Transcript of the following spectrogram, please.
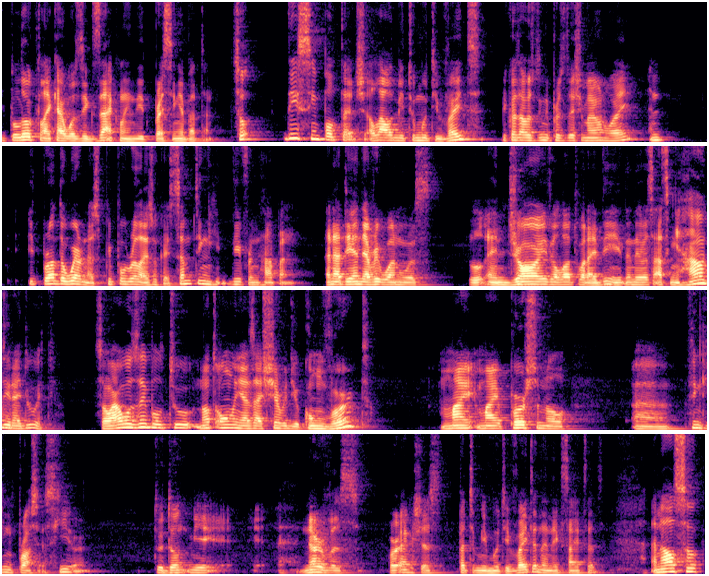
it looked like I was exactly indeed pressing a button. So this simple touch allowed me to motivate because I was doing the presentation my own way and it brought awareness. People realized, okay, something different happened. And at the end, everyone was enjoyed a lot what I did and they was asking, how did I do it? So I was able to not only, as I share with you, convert my my personal uh, thinking process here to don't be nervous or anxious, but to be motivated and excited, and also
